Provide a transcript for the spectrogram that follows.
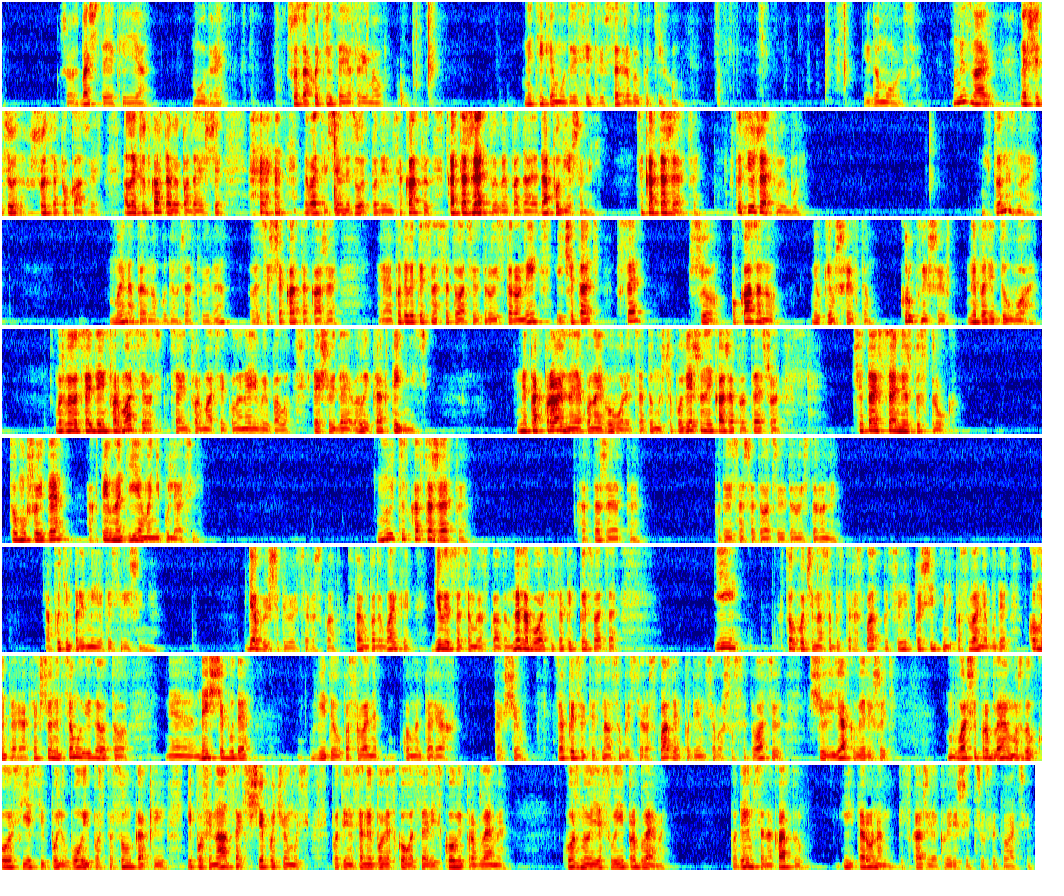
Що ось бачите, який я мудрий. Що захотів, те й отримав. Не тільки мудрий, хитрий, все зробив по-тихому. І домовився. Ну, Не знаю, на що, це, що це показує. Але тут карта випадає ще. Давайте ще внизу подивимося карту. Карта жертви випадає, да, повішений. Це карта жертви. Хто цією жертвою буде? Ніхто не знає. Ми, напевно, будемо жертвою, да? Але це ще карта каже е, подивитись на ситуацію з другої сторони і читати все, що показано мілким шрифтом. Крупний шрифт не беріть до уваги. Можливо, це йде інформація, ось ця інформація, коли неї випало, те, що йде велика активність. Не так правильно, як вона й говориться, тому що повішений каже про те, що читай все між строк. Тому що йде активна дія маніпуляцій. Ну і тут карта жертви. Карта жертви. Подивись на ситуацію другої сторони. А потім прийми якесь рішення. Дякую, що дивився розклад. Ставимо подобайки, ділився цим розкладом. Не забувайтеся підписуватися. І хто хоче на особистий розклад, пишіть мені. Посилання буде в коментарях. Якщо не в цьому відео, то нижче буде відео посилання в коментарях. Так що записуйтесь на особисті розклади, подивимося вашу ситуацію, що і як вирішить ну, ваші проблеми. Можливо, у когось є і по любові, і по стосунках, і, і по фінансах, і ще по чомусь. Подивимося, не обов'язково це військові проблеми. Кожного є свої проблеми. Подивимося на карту, і Таро нам підскаже, як вирішити цю ситуацію.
